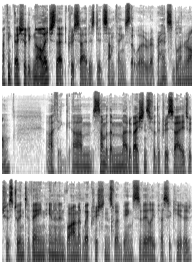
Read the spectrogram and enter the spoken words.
I think they should acknowledge that Crusaders did some things that were reprehensible and wrong. I think um, some of the motivations for the Crusades, which was to intervene in an environment where Christians were being severely persecuted,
